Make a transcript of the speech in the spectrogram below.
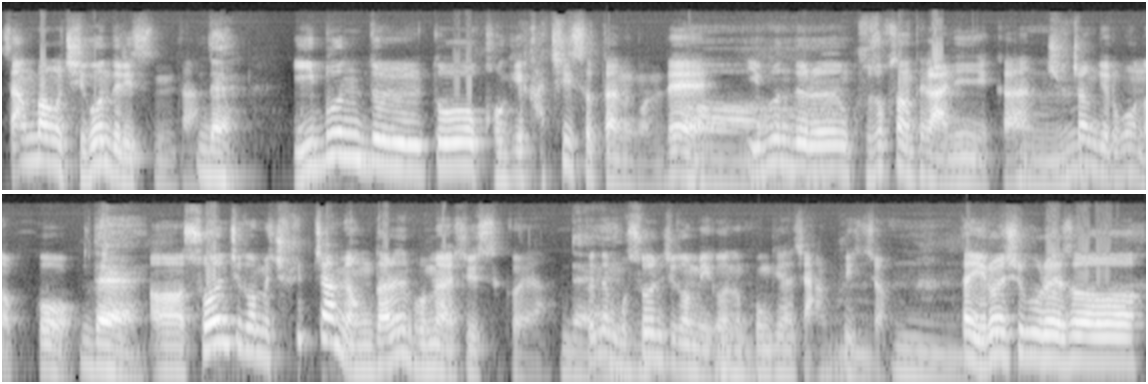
쌍방울 직원들이 있습니다. 네. 이분들도 거기에 같이 있었다는 건데 어... 이분들은 구속 상태가 아니니까 음... 출정 기록은 없고 네. 어, 수원지검의 출입자 명단을 보면 알 수 있을 거야. 네. 근데 뭐 수원지검이 이거는 음... 공개하지 않고 음... 있죠. 음... 일단 이런 식으로 해서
